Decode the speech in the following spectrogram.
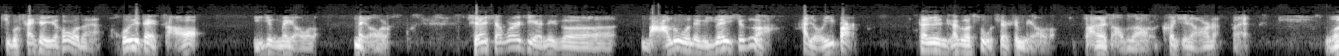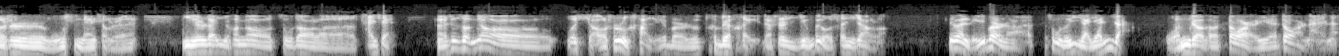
经过拆迁以后呢，回去再找，已经没有了，没有了。现在小官街那个。马路那个圆形啊，还有一半但是那棵树确实没有了，找也找不着了，可惜了的。哎，我是五四年生人，一直在玉皇庙住到了拆迁。哎，这座庙我小时候看里边就特别黑，但是已经没有神像了。另外里边呢住着一家严家，我们叫他窦二爷、窦二奶奶，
